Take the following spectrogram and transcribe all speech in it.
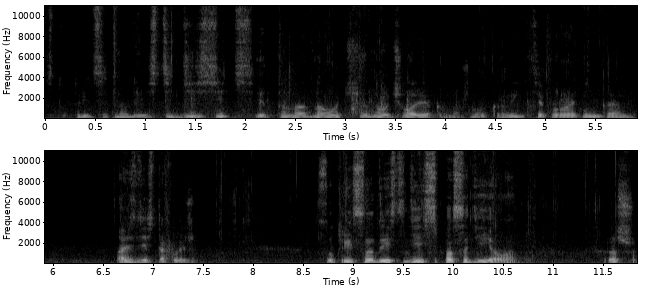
130 на 210. Это на одного, одного человека. Можно укрыть аккуратненько. А здесь такой же. 130 на 210 спас одеяло. Хорошо.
